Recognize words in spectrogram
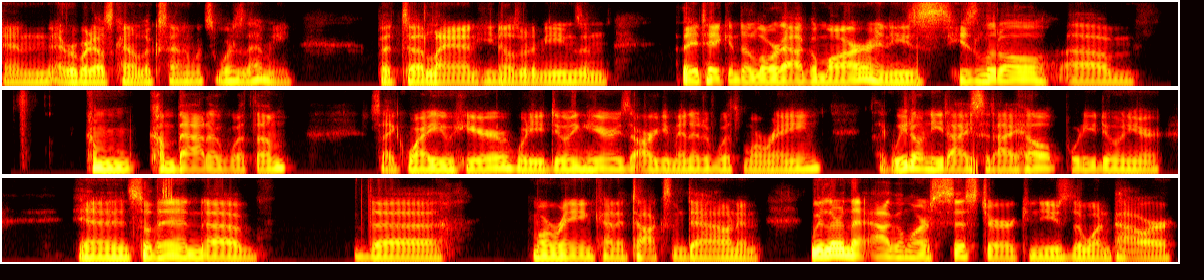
and everybody else kind of looks at him. What's what does that mean? But uh, Lan, he knows what it means, and they take him to Lord Agelmar, and he's he's a little um, com- combative with them. It's like, why are you here? What are you doing here? He's argumentative with Moiraine. It's like, we don't need Aes Sedai help. What are you doing here? And so then uh, the Moiraine kind of talks him down, and we learn that Agelmar's sister can use the one power,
